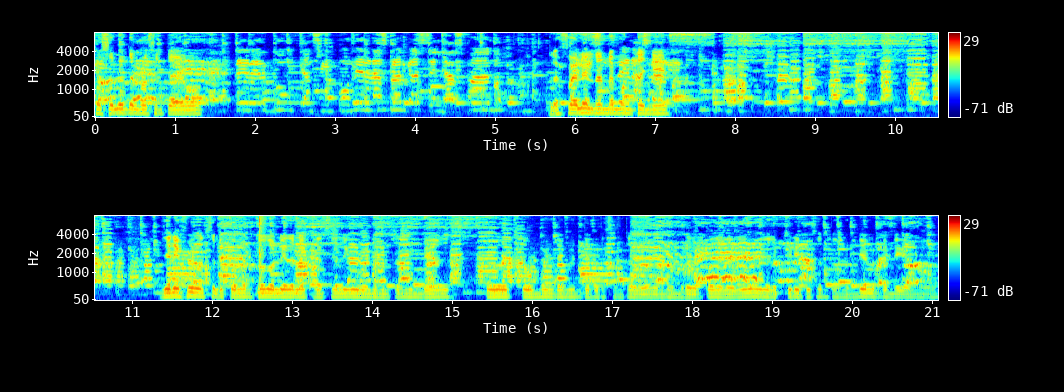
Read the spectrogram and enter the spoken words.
José Luis del Santiago, Rafael Hernández Montañez, Jennifer González Colón, todo líder de la eclesial y gubernamental mundial, todo esto humildemente presentado en el nombre del Padre de Dios y del Espíritu Santo. Amén. Dios los bendiga, hermano.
